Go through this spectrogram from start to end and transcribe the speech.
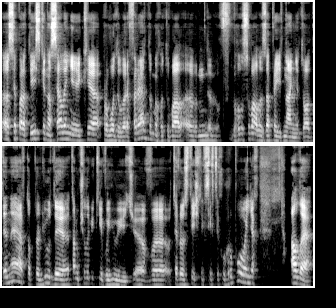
е, сепаратистське населення, яке проводило референдуми, готувало ем, голосувало за приєднання до ЛДНР. Тобто, люди там чоловіки воюють е, в терористичних всіх цих угрупованнях. Але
